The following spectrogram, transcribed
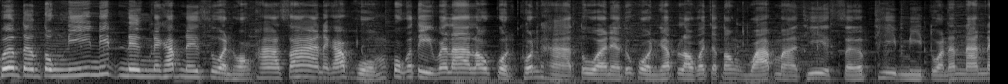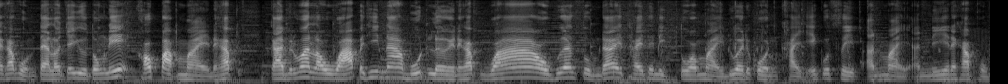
เพิ่มเติมตรงนี้นิดนึงนะครับในส่วนของพาซ่านะครับผมปกติเวลาเรากดค้นหาตัวเนี่ยทุกคนครับเราก็จะต้องวาร์ปมาที่เซิร์ฟที่มีตัวนั้นๆนะครับผมแต่เราจะอยู่ตรงนี้เขาปรับใหม่นะครับกลายเป็นว่าเราวาร์ปไปที่หน้าบูธเลยนะครับว้าวเพื่อนสุ่มได้ไททานิกตัวใหม่ด้วยทุกคนไข่เอ็กซ์คลูซีฟอันใหม่อันนี้นะครับผม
